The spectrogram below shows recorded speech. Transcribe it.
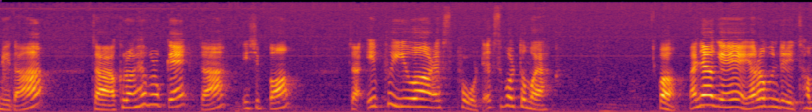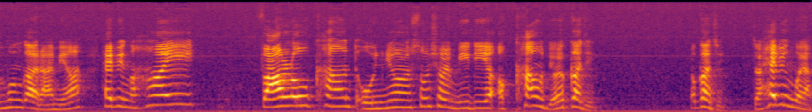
있습니다. 자, 그럼 해볼게. 자, 20번. 자, if you are export. export 뭐야? 어, 만약에 여러분들이 전문가라면 having a high follow count on your social media account 여기까지. 여기까지. 자, having 뭐야?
